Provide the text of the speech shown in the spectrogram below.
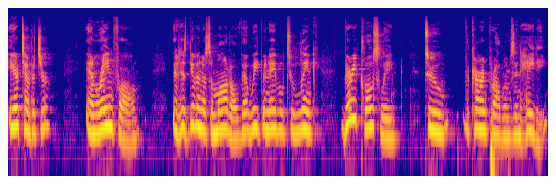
air temperature and rainfall that has given us a model that we've been able to link very closely to the current problems in Haiti.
